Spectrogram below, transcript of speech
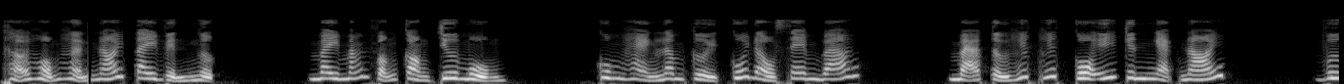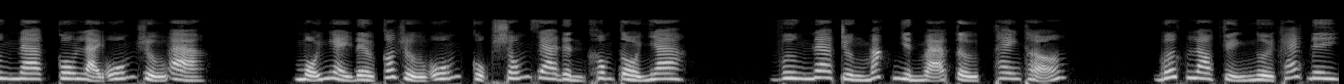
thở hổn hển nói tay vịnh ngực. May mắn vẫn còn chưa muộn. Cung hàng lâm cười cúi đầu xem báo. Mã tự hít hít cố ý kinh ngạc nói. Vương na cô lại uống rượu à? Mỗi ngày đều có rượu uống cuộc sống gia đình không tồi nha. Vương na trừng mắt nhìn mã tự than thở. Bớt lo chuyện người khác đi.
